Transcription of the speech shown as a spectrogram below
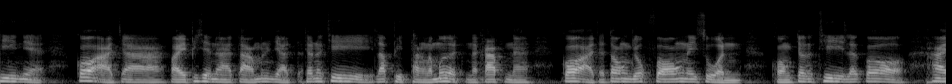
ที่เนี่ยก็อาจจะไปพิจารณาตามบัญญัติเจ้าหน้าที่รับผิดทางละเมิดนะครับนะ ก็อาจจะต้องยกฟ้องในส่วนของเจ้าหน้าที่ แล้วก็ให้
